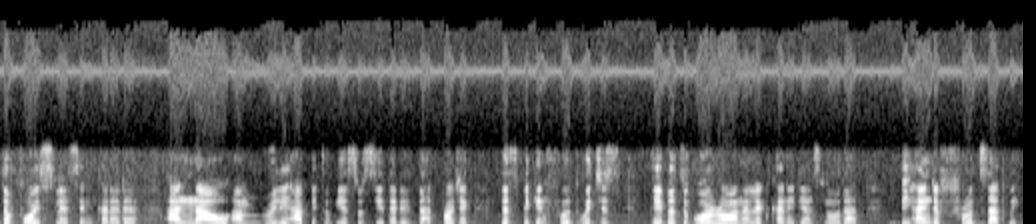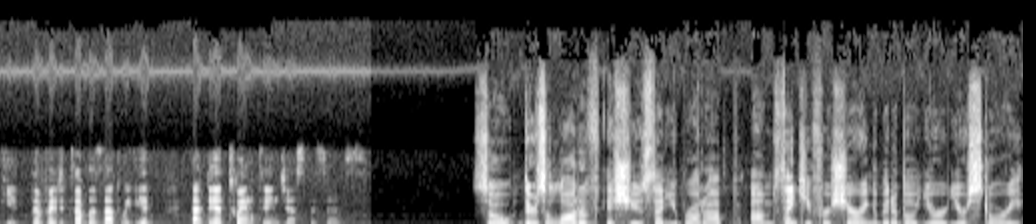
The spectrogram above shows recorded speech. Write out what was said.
the voiceless in Canada. And now I'm really happy to be associated with that project, the Speaking Fruit, which is able to go around and let Canadians know that behind the fruits that we eat, the vegetables that we eat, that there are 20 injustices. So there's a lot of issues that you brought up. Um, thank you for sharing a bit about your your story.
